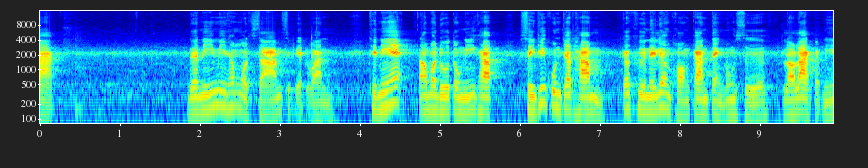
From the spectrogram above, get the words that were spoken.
ลาก เดือนนี้มีทั้งหมด 31 วัน ทีนี้เรามาดูตรงนี้ครับ สิ่งที่คุณจะทำก็คือในเรื่องของการแต่งหนังสือเราลากแบบนี้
